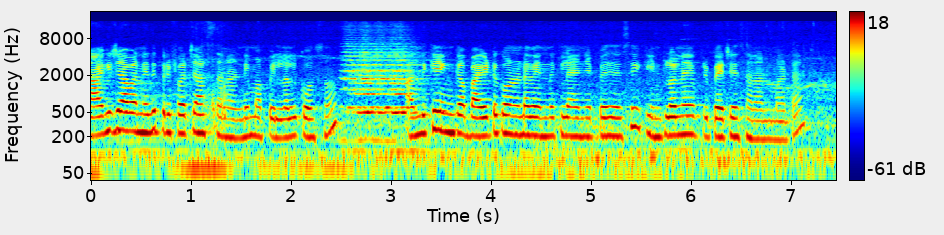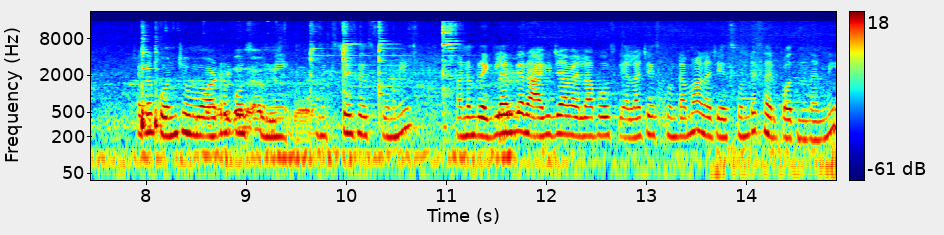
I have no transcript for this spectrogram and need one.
రాగి జావ అనేది ప్రిఫర్ చేస్తానండి మా పిల్లల కోసం. అందుకే ఇంకా బయట కొనడం ఎందుకులే అని చెప్పేసి ఇంట్లోనే ప్రిపేర్ చేశాను అనమాట చక్కగా కొంచెం వాటర్ పోసుకుని మిక్స్ చేసేసుకుని మనం రెగ్యులర్గా రాగి జావ ఎలా పోసు ఎలా చేసుకుంటామో అలా చేసుకుంటే సరిపోతుందండి.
